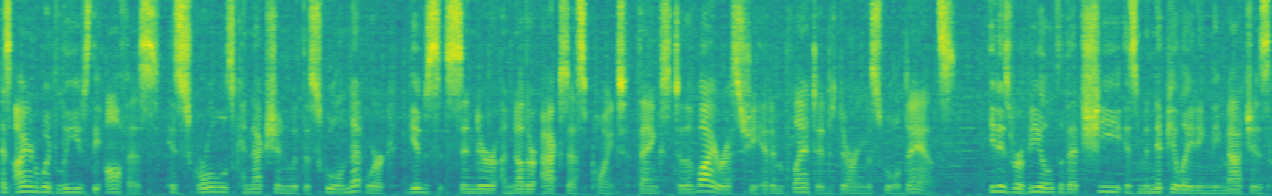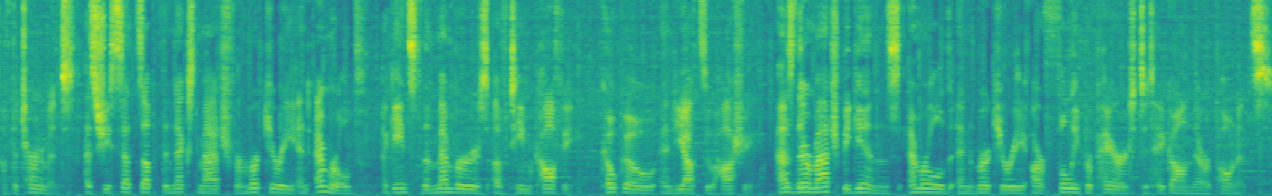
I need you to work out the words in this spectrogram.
As Ironwood leaves the office, his scroll's connection with the school network gives Cinder another access point thanks to the virus she had implanted during the school dance. It is revealed that she is manipulating the matches of the tournament, as she sets up the next match for Mercury and Emerald against the members of Team CFVY, Coco and Yatsuhashi. As their match begins, Emerald and Mercury are fully prepared to take on their opponents.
